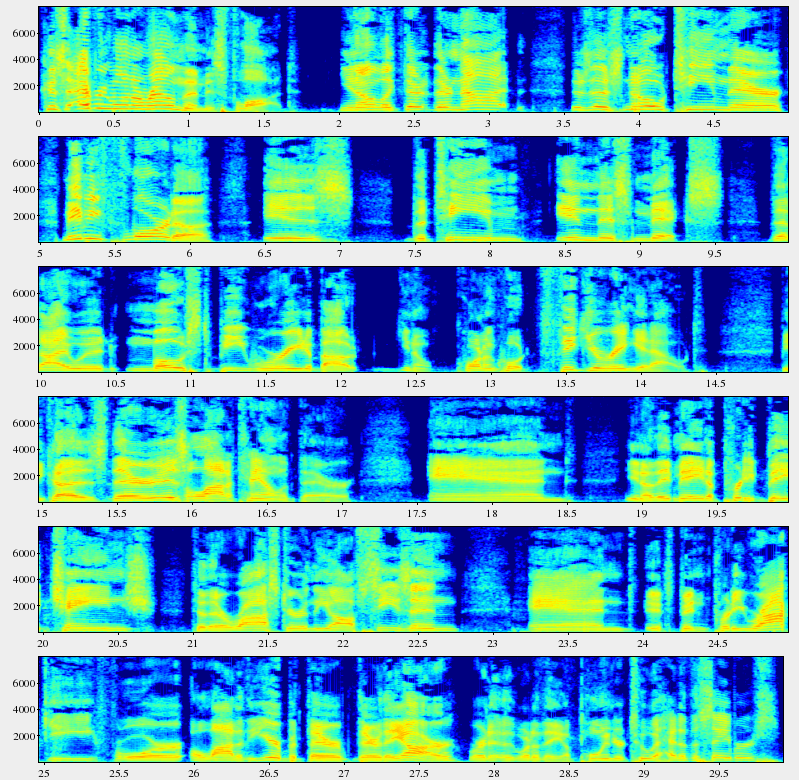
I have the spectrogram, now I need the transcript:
because everyone around them is flawed. You know, like they're they're not. There's there's no team there. Maybe Florida is the team in this mix that I would most be worried about. You know, quote unquote, figuring it out, because there is a lot of talent there, and you know they made a pretty big change to their roster in the off season and it's been pretty rocky for a lot of the year. But there, there they are. What are they? A point or two ahead of the Sabres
